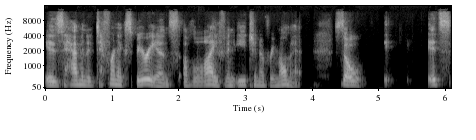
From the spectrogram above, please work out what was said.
is having a different experience of life in each and every moment. So it's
